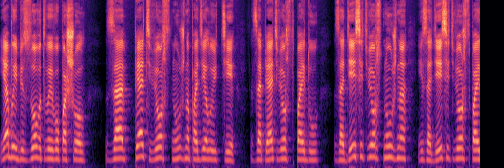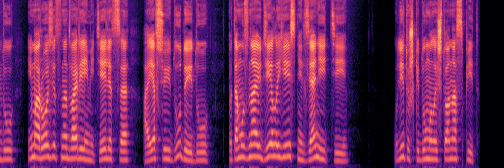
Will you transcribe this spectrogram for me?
я бы и без зова твоего пошел. За пять верст нужно по делу идти, за пять верст пойду, за десять верст нужно, и за десять верст пойду, и морозец на дворе, и метелица, а я все иду да иду, потому знаю, дело есть, нельзя не идти». У Литушки думалось, что она спит,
